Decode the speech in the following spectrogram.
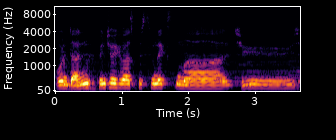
Und dann wünsche ich euch was bis zum nächsten Mal. Tschüss.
